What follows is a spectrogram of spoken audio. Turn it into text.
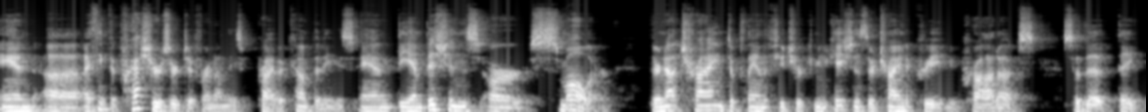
And uh, I think the pressures are different on these private companies, and the ambitions are smaller. They're not trying to plan the future of communications, they're trying to create new products so that they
